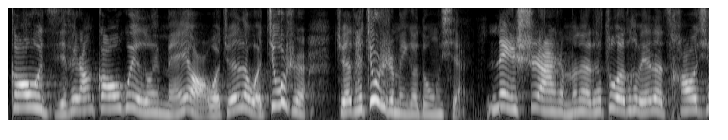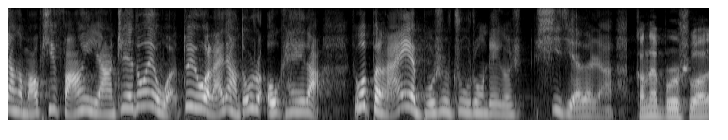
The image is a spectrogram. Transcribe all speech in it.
高级、非常高贵的东西。没有，我觉得我就是觉得它就是这么一个东西。内饰啊什么的，它做的特别的糙，像个毛坯房一样。这些东西我对于我来讲都是 OK 的。我本来也不是注重这个细节的人，刚才不是说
